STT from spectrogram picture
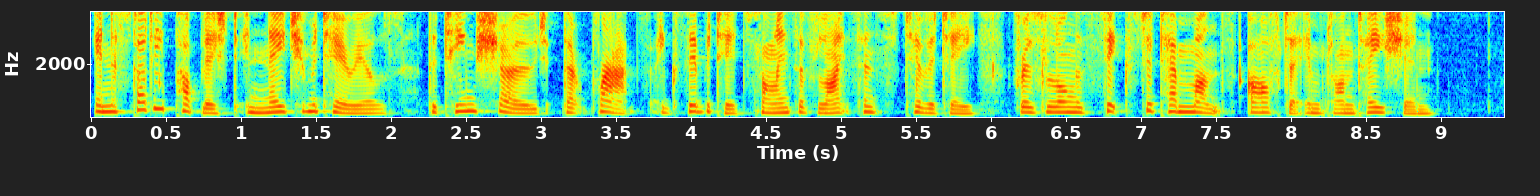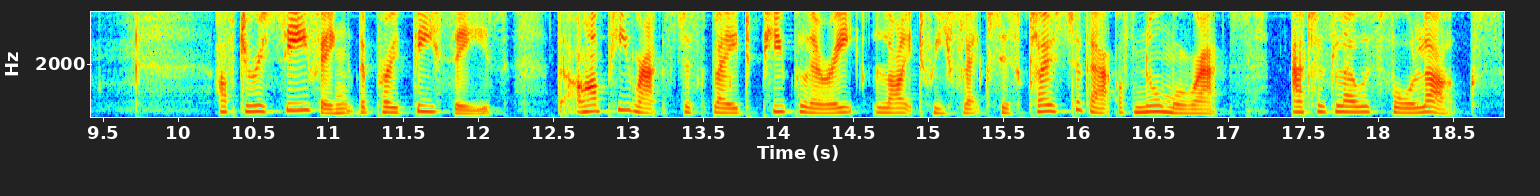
In a study published in Nature Materials, the team showed that rats exhibited signs of light sensitivity for as long as 6 to 10 months after implantation. After receiving the protheses, the RP rats displayed pupillary light reflexes close to that of normal rats at as low as 4 lux,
